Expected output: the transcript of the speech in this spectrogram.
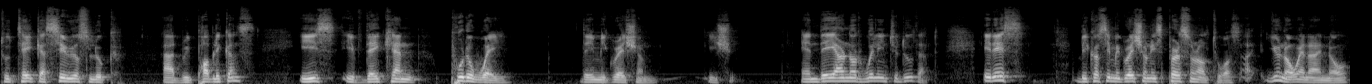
to take a serious look at Republicans is if they can put away the immigration issue. And they are not willing to do that. It is because immigration is personal to us. You know, and I know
